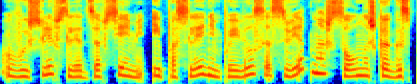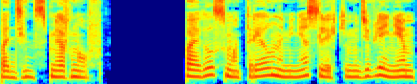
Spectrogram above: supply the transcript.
вышли вслед за всеми, и последним появился свет наш солнышко господин Смирнов. Павел смотрел на меня с легким удивлением.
